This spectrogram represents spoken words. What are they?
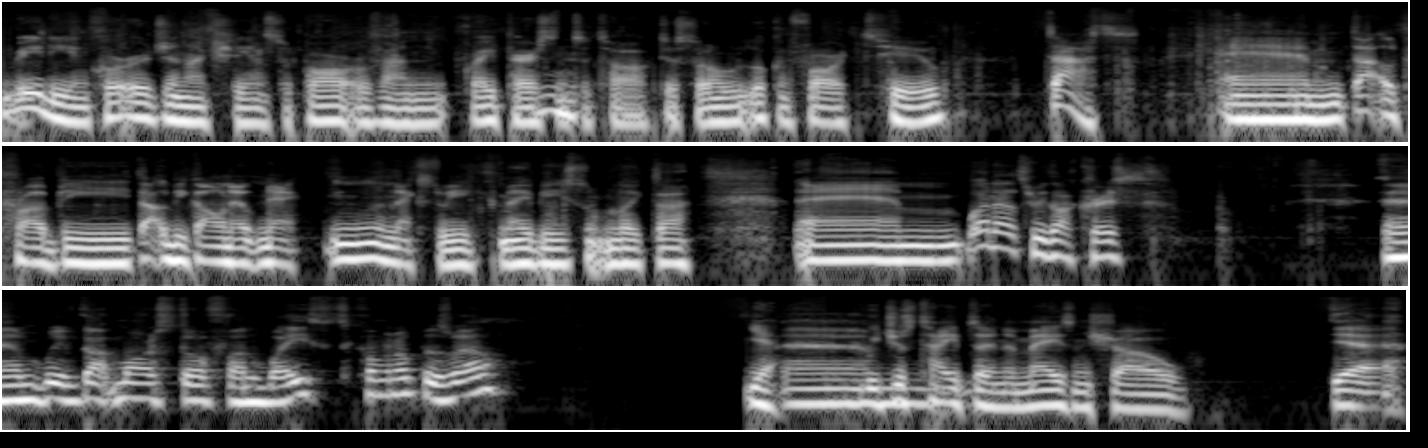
really encouraging actually and supportive and great person to talk to. So looking forward to that. Um, that'll probably that'll be going out next next week, maybe something like that. Um, what else we got, Chris? Um, we've got more stuff on waste coming up as well. Yeah, we just Um, taped an amazing show. Yeah.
